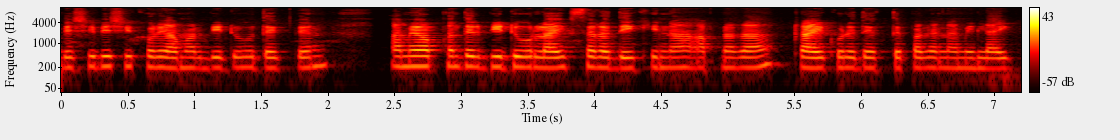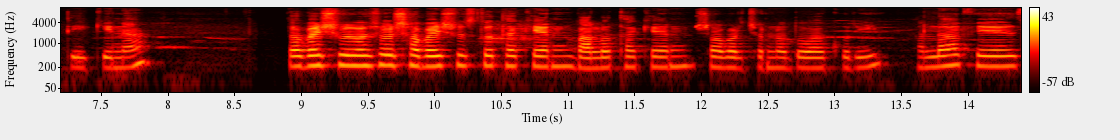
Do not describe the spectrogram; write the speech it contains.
বেশি বেশি করে আমার ভিডিও দেখবেন। আমি আপনাদের ভিডিও লাইক ছাড়া দেখি না। আপনারা ট্রাই করে দেখতে পারেন আমি লাইক দিই কি না তবে সবাই সুস্থ থাকেন ভালো থাকেন সবার জন্য দোয়া করি। আল্লাহ হাফেজ।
